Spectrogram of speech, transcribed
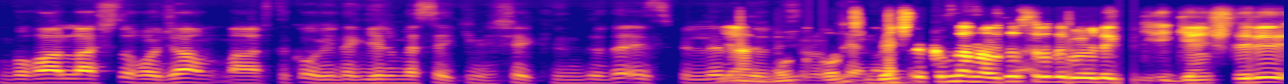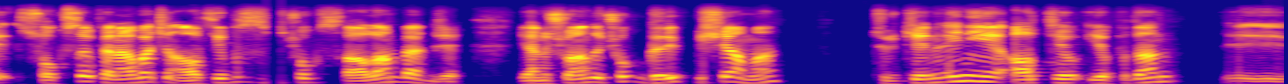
buharlaştı hocam artık oyuna girmesek mi şeklinde de esprileri yani dönüşür. Onun için 5 takımdan arada sırada böyle gençleri soksa Fenerbahçe'nin altyapısı çok sağlam bence. Yani şu anda çok garip bir şey ama Türkiye'nin en iyi altyapıdan e,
